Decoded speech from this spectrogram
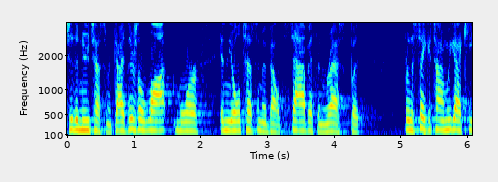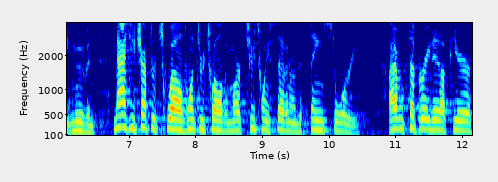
to the New Testament. Guys, there's a lot more in the Old Testament about Sabbath and rest, but for the sake of time, we got to keep moving. Matthew chapter 12, 1 through 12, and Mark 2.27 are the same story. I have them separated up here.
